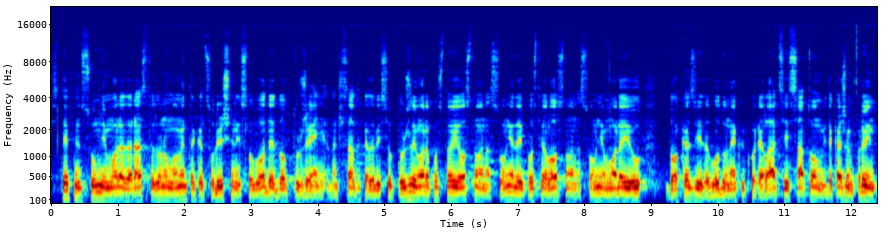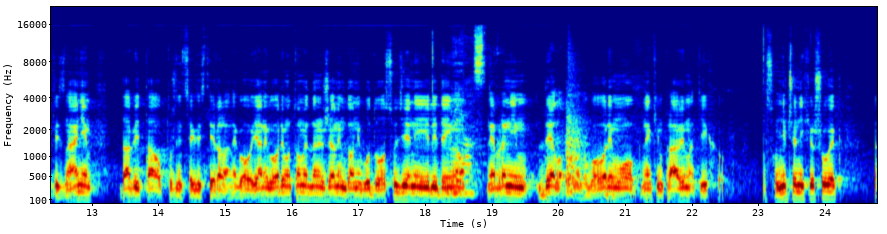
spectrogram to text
stepen sumnje mora da raste od onog momenta kad su lišeni slobode do optuženja. Znači sad kada bi se optužili mora postoji osnovana sumnja, da bi postojala osnovana sumnja moraju dokazi da budu u nekoj korelaciji sa tom i da kažem prvim priznanjem da bi ta optužnica egzistirala. Nego, ja ne govorim o tome da ne želim da oni budu osuđeni ili da imam, ne branim delo, nego govorim o nekim pravima tih osumnjičenih još uvek, e,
